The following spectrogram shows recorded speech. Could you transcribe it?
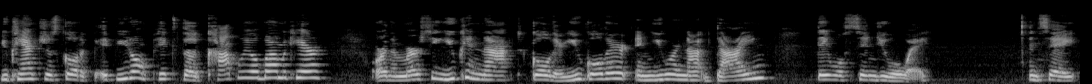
You can't just go to, if you don't pick the Copley Obamacare or the Mercy, you cannot go there. You go there and you are not dying, they will send you away and say,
